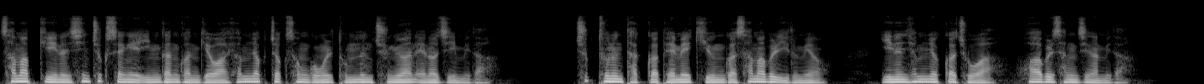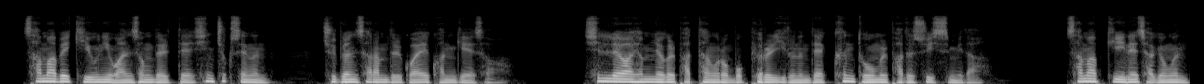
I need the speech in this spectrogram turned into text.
삼합기인은 신축생의 인간관계와 협력적 성공을 돕는 중요한 에너지입니다. 축토는 닭과 뱀의 기운과 삼합을 이루며 이는 협력과 조화, 화합을 상징합니다. 삼합의 기운이 완성될 때 신축생은 주변 사람들과의 관계에서 신뢰와 협력을 바탕으로 목표를 이루는 데 큰 도움을 받을 수 있습니다. 삼합기인의 작용은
